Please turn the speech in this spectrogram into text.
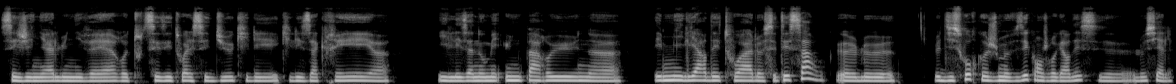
c'est génial l'univers, toutes ces étoiles, c'est Dieu qui les qui les a créées il les a nommées une par une, euh, des milliards d'étoiles. C'était ça euh, le, discours que je me faisais quand je regardais le ciel.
